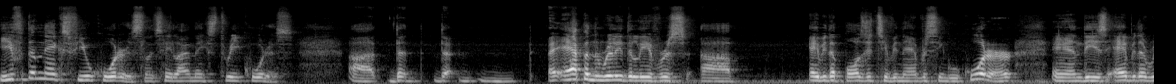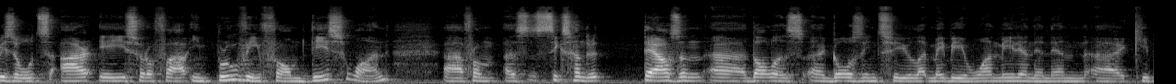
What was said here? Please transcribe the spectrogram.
If the next few quarters, let's say like next three quarters, uh, the the Appen really delivers uh, EBITDA positive in every single quarter, and these EBITDA results are a sort of uh, improving from this one, uh, from uh, 600 thousand uh, dollars uh, goes into like maybe one million and then uh, keep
